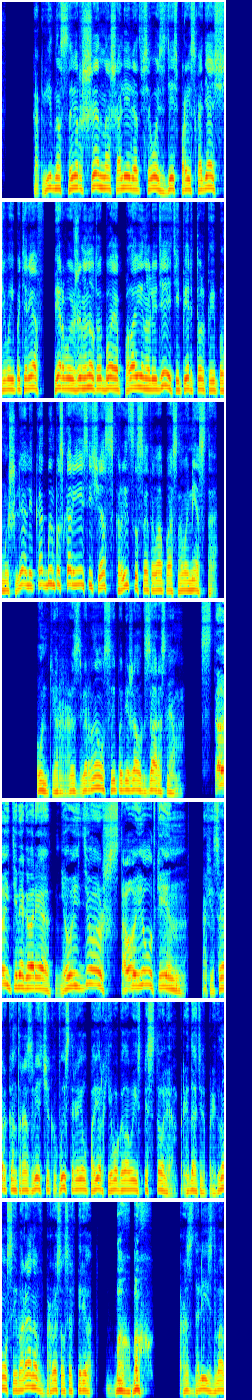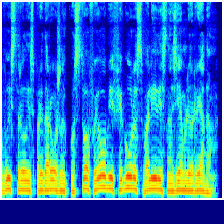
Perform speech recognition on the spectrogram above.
как видно, совершенно шалели от всего здесь происходящего и, потеряв первую же минуту боя половину людей, теперь только и помышляли, как бы им поскорее сейчас скрыться с этого опасного места. Унтер развернулся и побежал к зарослям. «Стой, тебе говорят! Не уйдешь! Стой, Уткин!» Офицер-контрразведчик выстрелил поверх его головы из пистоля. Предатель пригнулся, и Баранов бросился вперед. Бах-бах! Раздались два выстрела из придорожных кустов, и обе фигуры свалились на землю рядом.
